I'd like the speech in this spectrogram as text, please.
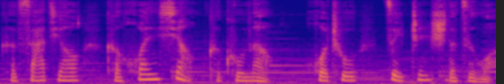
可撒娇，可欢笑，可哭闹，活出最真实的自我。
